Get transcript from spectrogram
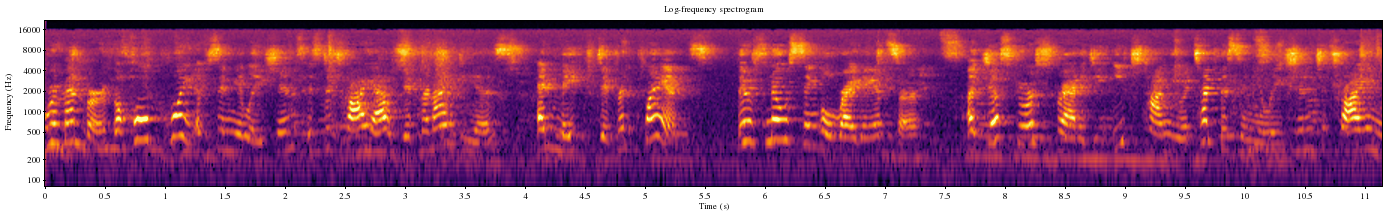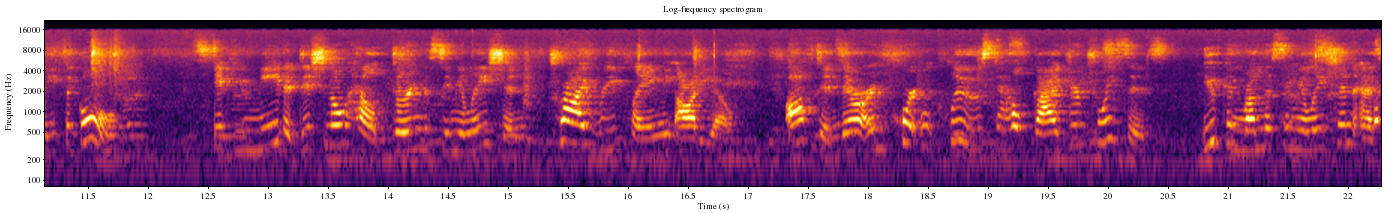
Remember, the whole point of simulations is to try out different ideas and make different plans. There's no single right answer. Adjust your strategy each time you attempt the simulation to try and meet the goal. If you need additional help during the simulation, try replaying the audio. Often, there are important clues to help guide your choices. You can run the simulation as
